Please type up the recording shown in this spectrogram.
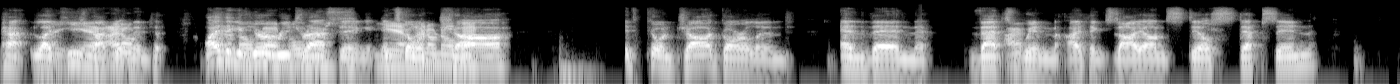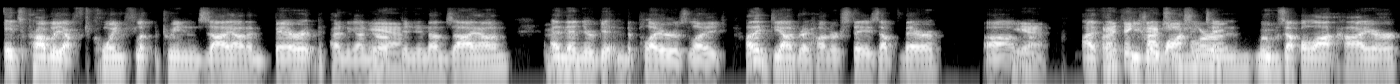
pat like Uh, he's yeah, not I getting don't- into. I, I think don't if you're redrafting, overs- it's yeah, I going don't know Ja. It's going Ja Garland, and then that's I- when I think Zion still steps in. It's probably a coin flip between Zion and Barrett, depending on your Yeah. opinion on Zion. Mm-hmm. And then you're getting to players like I think DeAndre Hunter stays up there. Um, yeah, I But I think, think Hachimura- Washington moves up a lot higher.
